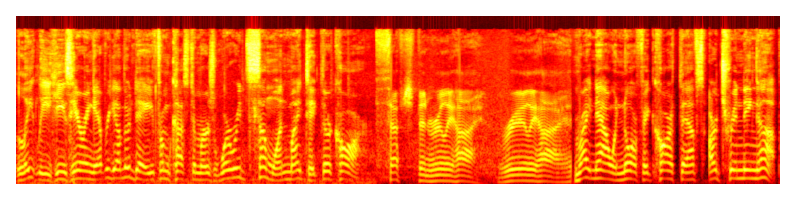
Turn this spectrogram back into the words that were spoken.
Lately, he's hearing every other day from customers worried someone might take their car. Theft's been really high, really high. Right now in Norfolk, car thefts are trending up.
